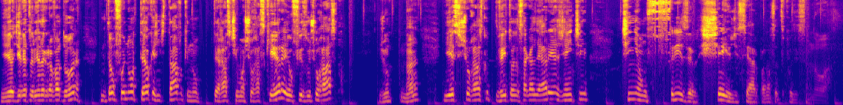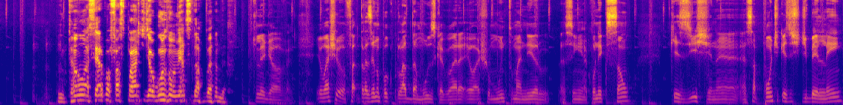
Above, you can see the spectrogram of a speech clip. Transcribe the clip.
E a diretoria da gravadora. Então foi no hotel que a gente estava, que no terraço tinha uma churrasqueira, eu fiz um churrasco, junto, né? E esse churrasco veio toda essa galera e a gente tinha um freezer cheio de Serpa à nossa disposição. No. Então a Serpa faz parte de alguns momentos da banda. Que legal, velho. Eu acho, trazendo um pouco pro lado da música agora, eu acho muito maneiro, assim, a conexão que existe, né? Essa ponte que existe de Belém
